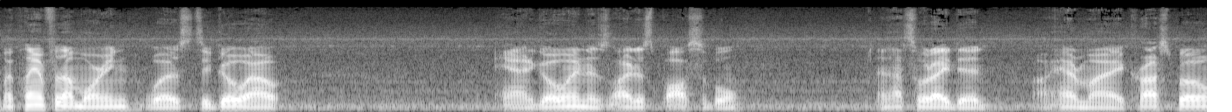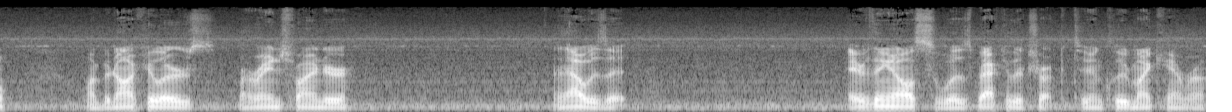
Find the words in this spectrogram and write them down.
My plan for that morning was to go out and go in as light as possible. And that's what I did. I had my crossbow, my binoculars, my rangefinder, and that was it. Everything else was back of the truck to include my camera.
